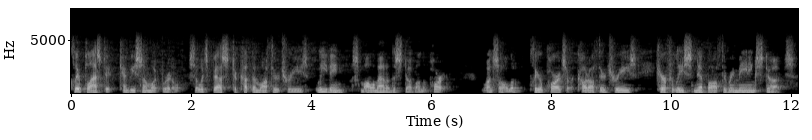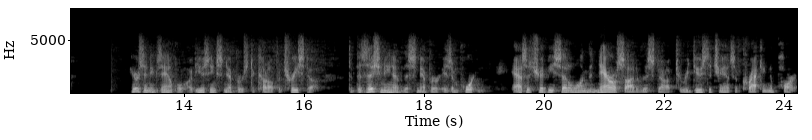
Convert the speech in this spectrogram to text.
Clear plastic can be somewhat brittle, so it's best to cut them off their trees, leaving a small amount of the stub on the part. Once all the clear parts are cut off their trees, carefully snip off the remaining stubs. Here's an example of using snippers to cut off a tree stub. The positioning of the snipper is important, as it should be set along the narrow side of the stub to reduce the chance of cracking the part.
